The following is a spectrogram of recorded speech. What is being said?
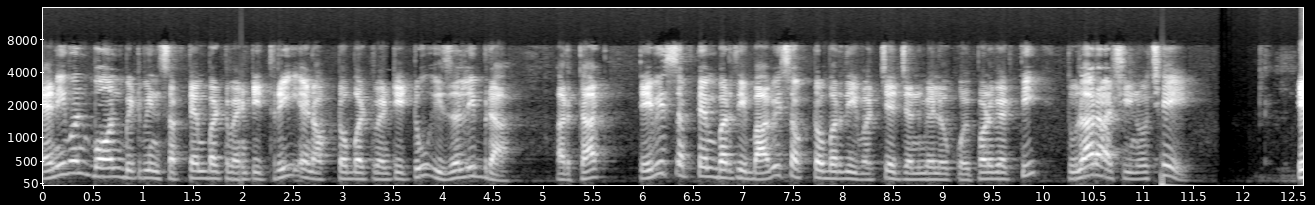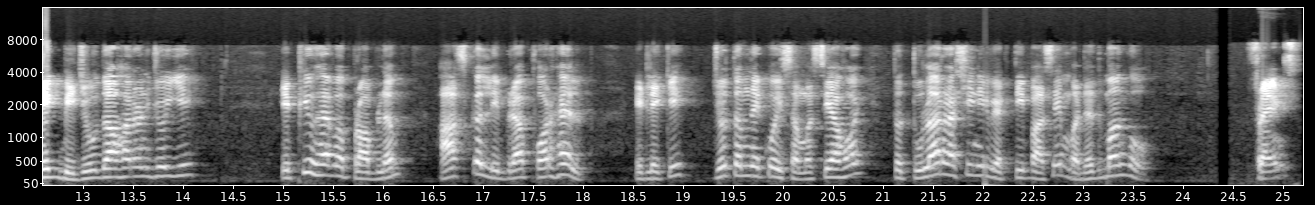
Anyone born between September 23 and October 22 is a Libra અર્થાત, ત્રેવીસ સપ્ટેમ્બરથી બાવીસ ઓક્ટોબરની વચ્ચે જન્મેલો કોઈપણ વ્યક્તિ તુલા રાશિનો છે. એક બીજું ઉદાહરણ જોઈએ. If you have a problem ask a Libra for help એટલે કે, જો તમને કોઈ સમસ્યા હોય, તો તુલા રાશિની વ્યક્તિ પાસે મદદ માંગો. ફ્રેન્ડ્સ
